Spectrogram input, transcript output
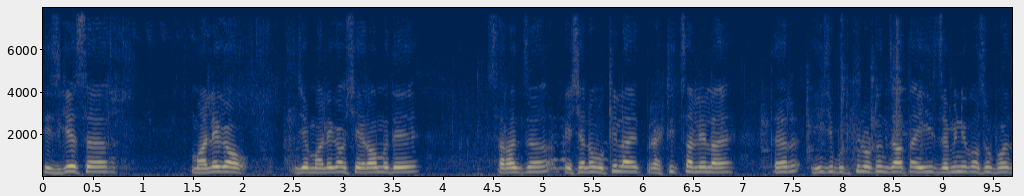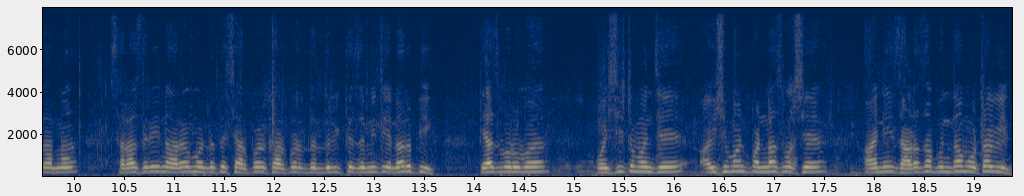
तिसगे सर मालेगाव. जे मालेगाव शहरामध्ये सरांचं पेशानं वकील आहेत प्रॅक्टिस चाललेलं आहे. तर ही जी बुटकी लोटण जात आहे ही जमिनीपासून फळधारणा सरासरी नारळ म्हटलं तर शारपड खारपड दलदलीत जमिनीत येणारं पीक. त्याचबरोबर वैशिष्ट्य म्हणजे आयुष्यमान पन्नास वर्षे आणि झाडाचा बुंदा मोठा होईल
